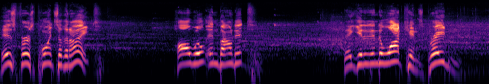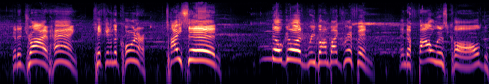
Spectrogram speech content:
His first points of the night. Hall will inbound it. They get it into Watkins. Braden gonna drive, hang, kick into the corner. Tyson, no good. Rebound by Griffin, and a foul is called.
